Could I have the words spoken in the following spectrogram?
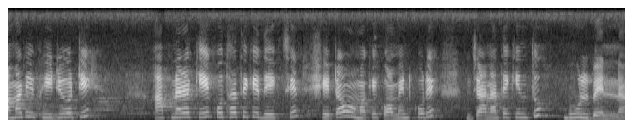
আমার এই ভিডিওটি আপনারা কে কোথা থেকে দেখছেন সেটাও আমাকে কমেন্ট করে জানাতে কিন্তু ভুলবেন না।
